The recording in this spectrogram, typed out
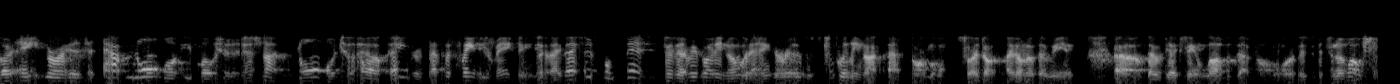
But anger is an abnormal emotion, and it's not normal to have anger. That's the claim you're making. I, That's just for men. Does everybody know what anger is? It's completely not abnormal. So I don't, I don't know what that means. Uh, that would be like saying love is abnormal. It's, it's an emotion,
